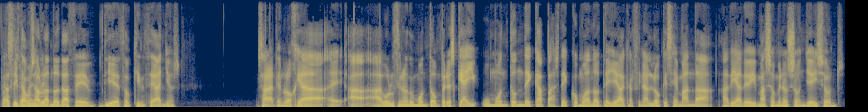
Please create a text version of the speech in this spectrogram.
es que estamos hablando de hace 10 o 15 años. O sea, la tecnología eh, ha, ha evolucionado un montón, pero es que hay un montón de capas de cómo cuando te llega, que al final lo que se manda a día de hoy más o menos son JSONs,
